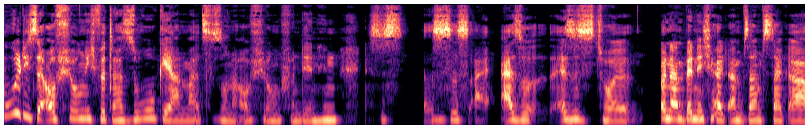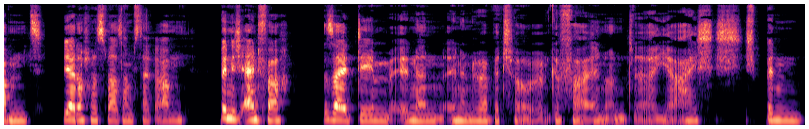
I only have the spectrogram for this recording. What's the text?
cool, diese Aufführung. Ich würde da so gern mal zu so einer Aufführung von denen hin. Das ist, es ist, also, es ist toll. Und dann bin ich halt am Samstagabend, ja doch, das war Samstagabend, bin ich einfach seitdem in einen, in einen Rabbit Hole gefallen und äh, ja, ich, ich, bin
